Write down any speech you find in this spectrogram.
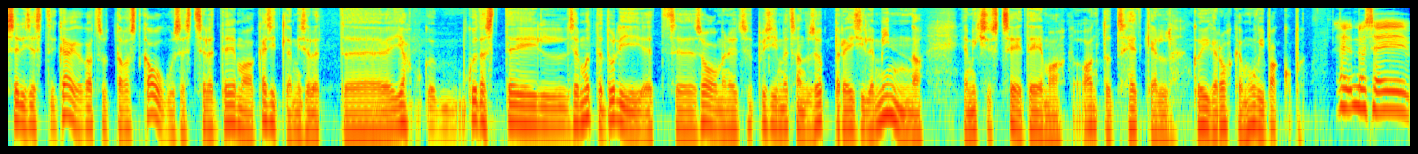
sellisest käegakatsutavast kaugusest selle teema käsitlemisel, et äh, jah, kuidas teil see mõte tuli, et Soome nüüd püsimetsanduse õppereisile minna ja miks just see teema antud hetkel kõige rohkem huvi pakub? no see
